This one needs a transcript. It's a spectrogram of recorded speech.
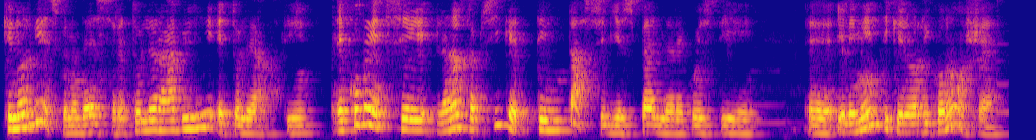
che non riescono ad essere tollerabili e tollerati. È come se la nostra psiche tentasse di espellere questi eh, elementi che non riconosce.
